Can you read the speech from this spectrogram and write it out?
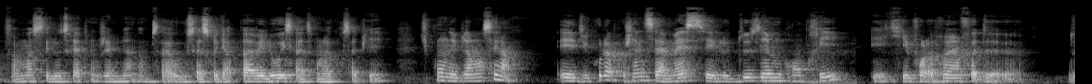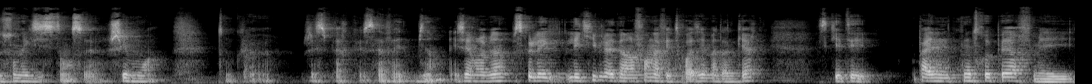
enfin moi c'est le triathlon que j'aime bien comme ça où ça se regarde pas à vélo et ça attend la course à pied. Du coup, on est bien lancé là. Et du coup, la prochaine c'est à Metz, c'est le deuxième Grand Prix et qui est pour la première fois de de son existence euh, chez moi. Donc euh, j'espère que ça va être bien et j'aimerais bien parce que l'équipe la dernière fois on a fait troisième à Dunkerque, ce qui était pas une contre-perf mais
